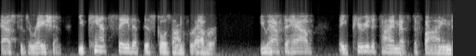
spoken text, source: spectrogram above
as to duration. You can't say that this goes on forever. You have to have a period of time that's defined.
